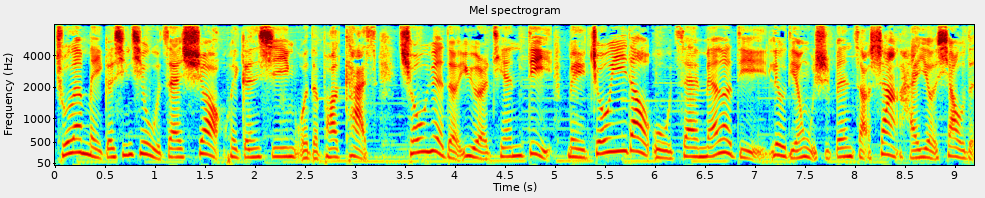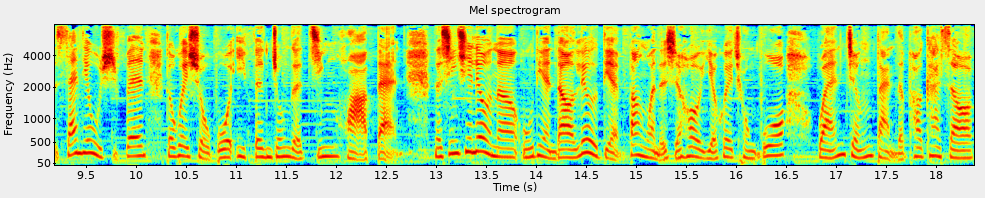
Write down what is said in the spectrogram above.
除了每个星期五在 Show 会更新我的 Podcast《秋月的育儿天地》，每周一到五在 Melody 六点五十分早上，还有下午的三点五十分都会首播一分钟的精华版。那星期六呢，五点到六点傍晚的时候也会重播完整版的 Podcast 哦。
